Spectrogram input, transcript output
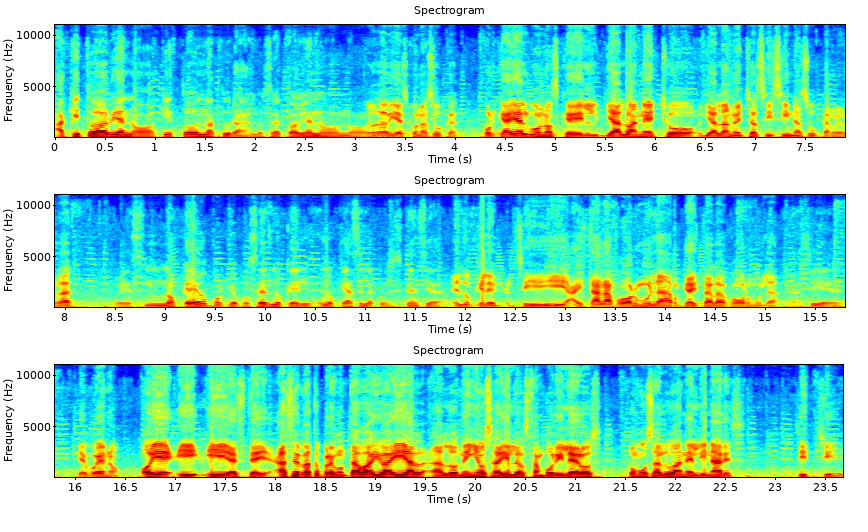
aquí todavía no, aquí todo es natural, o sea, todavía no, no. Todavía es con azúcar. Porque hay algunos que ya lo han hecho, ya lo han hecho así sin azúcar, ¿verdad? Pues no creo porque pues es lo que es lo que hace la consistencia. Es lo que le... Sí, ahí está la fórmula, porque ahí está la fórmula. Así es. Qué bueno. Oye, y, y, este, hace rato preguntaba yo ahí a, a los niños, ahí los tamborileros, ¿cómo saludan en Linares? Sí, sí.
